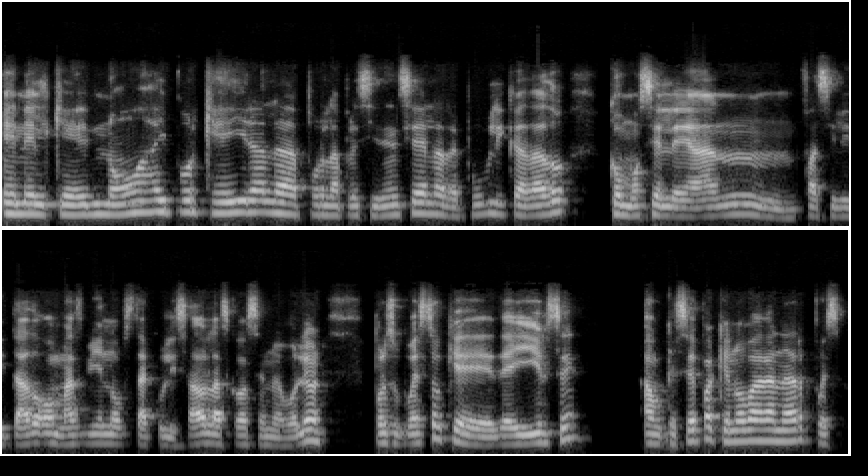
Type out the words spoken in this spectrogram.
en el que no hay por qué ir a la, por la presidencia de la República, dado como se le han facilitado o más bien obstaculizado las cosas en Nuevo León. Por supuesto que de irse, aunque sepa que no va a ganar, pues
